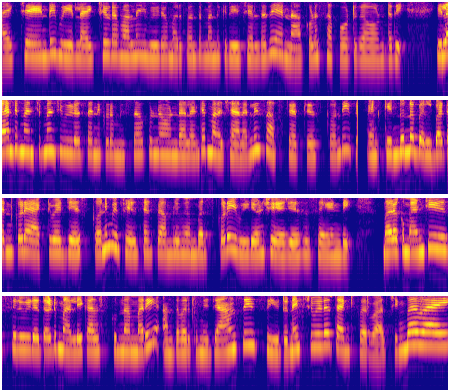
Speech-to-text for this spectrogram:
లైక్ చేయండి. మీరు లైక్ చేయడం వల్ల ఈ వీడియో మరికొంతమందికి రీచ్ వెళ్తుంది అండ్ నాకు కూడా సపోర్ట్గా ఉంటుంది. ఇలాంటి మంచి మంచి వీడియోస్ అన్ని కూడా మిస్ అవ్వకుండా ఉండాలంటే మన ఛానల్ని సబ్స్క్రైబ్ చేసుకోండి. అండ్ కింద బెల్ బటన్ కూడా యాక్టివేట్ చేసుకొని మీ ఫ్రెండ్స్ అండ్ ఫ్యామిలీ మెంబర్స్ కూడా ఈ వీడియోని షేర్ చేసేసేయండి. మరొక మంచి యూస్ఫుల్ వీడియోతో మళ్ళీ కలుసుకుందాం మరి. అంతవరకు మీ Jhansi see to next video thank you for watching bye bye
